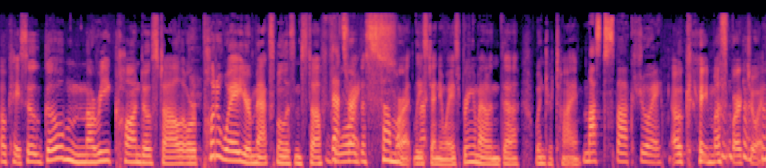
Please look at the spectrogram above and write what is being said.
Okay, so go Marie Kondo style or put away your maximalism stuff That's for right. the summer at least, anyways. Bring them out in the winter time. Must spark joy. Okay, must spark joy.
